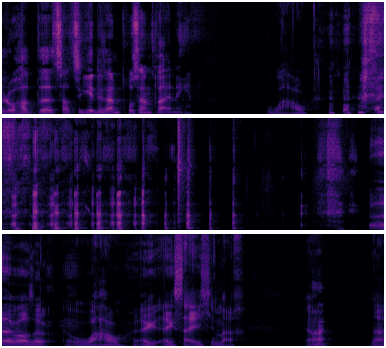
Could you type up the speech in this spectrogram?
LO hadde satt seg inn i den prosentregningen. wow. det var så Wow. Jeg, jeg sier ikke mer. Ja. Nei. Nei,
